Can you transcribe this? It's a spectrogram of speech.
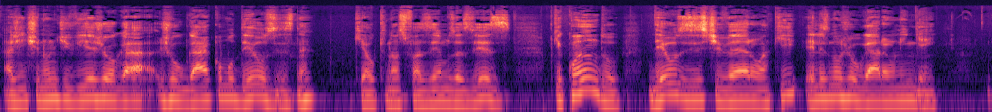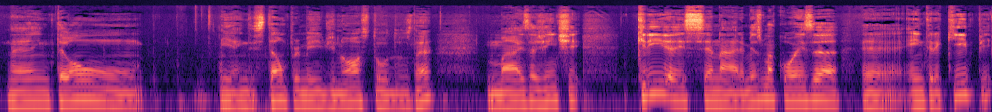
a gente não devia jogar, julgar como deuses, né? Que é o que nós fazemos às vezes. Porque quando deuses estiveram aqui, eles não julgaram ninguém. Né? Então, e ainda estão por meio de nós todos, né? Mas a gente cria esse cenário. A mesma coisa é, entre equipe,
